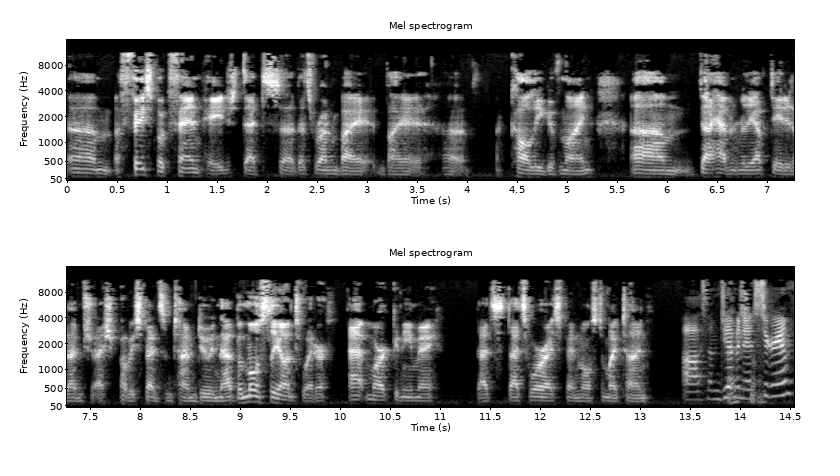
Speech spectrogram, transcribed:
um, a Facebook fan page that's uh, that's run by by a, a colleague of mine um, that I haven't really updated. I'm sure I should probably spend some time doing that, but mostly on Twitter at Mark Ghanimé. That's that's where I spend most of my time. Awesome. Do you have an Instagram?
